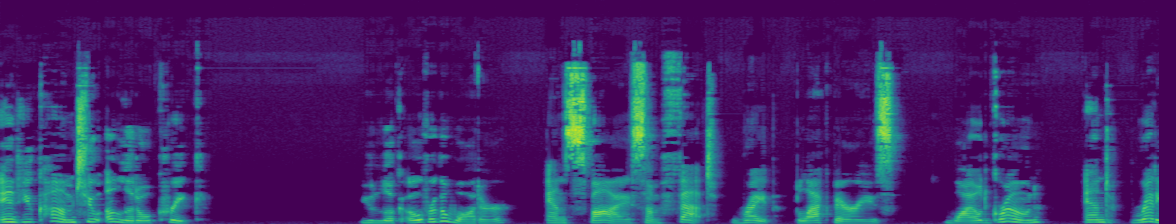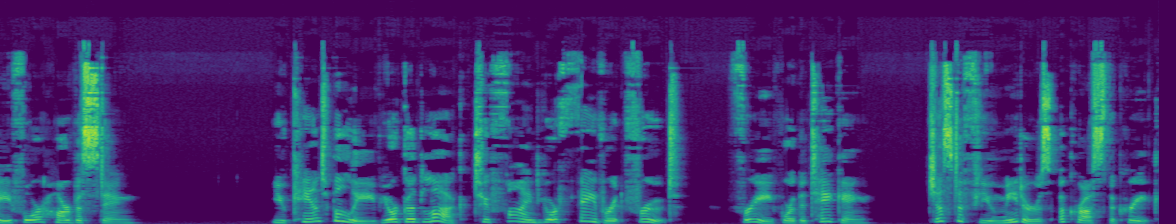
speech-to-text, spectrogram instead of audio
and you come to a little creek. You look over the water and spy some fat, ripe blackberries, wild grown and ready for harvesting. You can't believe your good luck to find your favorite fruit, free for the taking just a few meters across the creek.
